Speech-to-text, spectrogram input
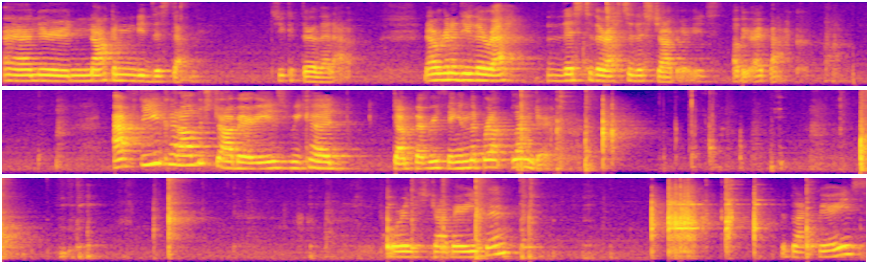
And you're not gonna need this stem. So you can throw that out. Now we're gonna do the rest this to the rest of the strawberries. I'll be right back. After you cut all the strawberries, we could dump everything in the blender. Pour the strawberries in, blackberries,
